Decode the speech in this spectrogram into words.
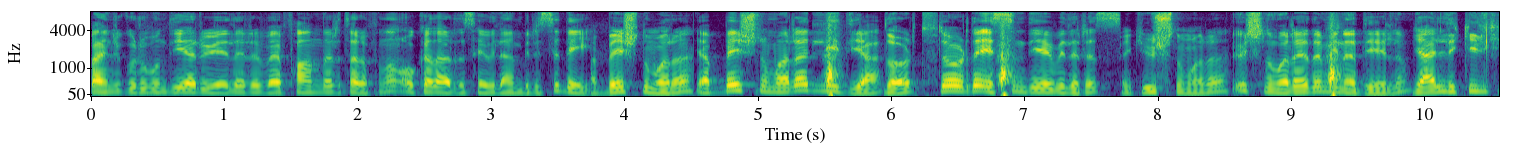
Bence grubun diğer üyeleri ve fanları tarafından o kadar da sevilen birisi değil. 5 numara, Ya 5 numara Lydia. 4. 4'e Esin diyebiliriz. Peki 3 numara. 3 numaraya da Mina diyelim. Geldik ilk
